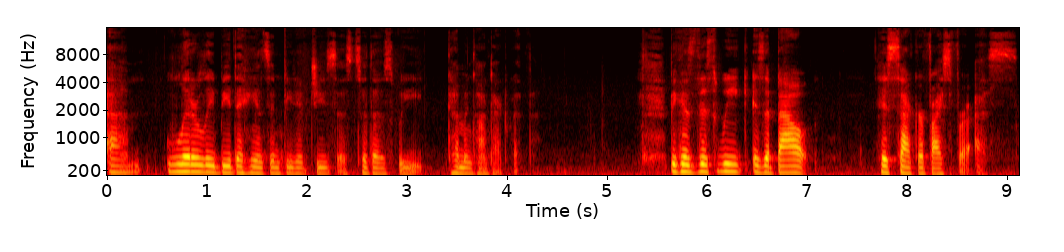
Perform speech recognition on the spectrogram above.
um, literally be the hands and feet of Jesus to those we come in contact with. Because this week is about his sacrifice for us.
